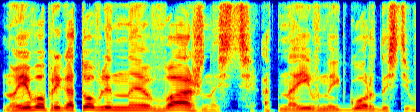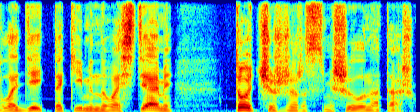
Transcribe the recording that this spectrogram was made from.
но его приготовленная важность от наивной гордости владеть такими новостями тотчас же рассмешила Наташу.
